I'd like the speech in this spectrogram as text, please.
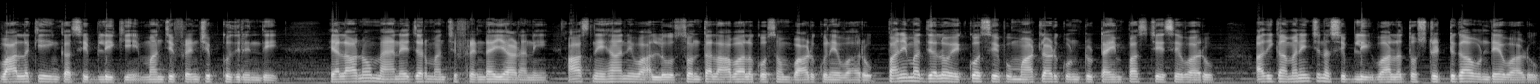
వాళ్ళకి ఇంకా సిబ్లీకి మంచి ఫ్రెండ్షిప్ కుదిరింది. ఎలానో మేనేజర్ మంచి ఫ్రెండ్ అయ్యాడని ఆ స్నేహాన్ని వాళ్ళు సొంత లాభాల కోసం వాడుకునేవారు. పని మధ్యలో ఎక్కువసేపు మాట్లాడుకుంటూ టైంపాస్ చేసేవారు. అది గమనించిన సిబ్లీ వాళ్ళతో స్ట్రిక్ట్గా ఉండేవాడు.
